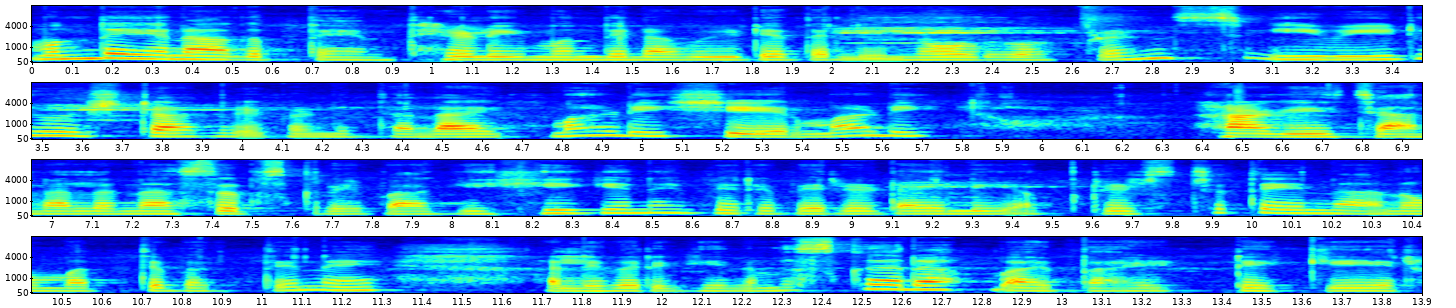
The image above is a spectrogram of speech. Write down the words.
ಮುಂದೆ ಏನಾಗುತ್ತೆ ಅಂತ ಹೇಳಿ ಮುಂದಿನ ವೀಡಿಯೋದಲ್ಲಿ ನೋಡುವ ಫ್ರೆಂಡ್ಸ್ ಈ ವಿಡಿಯೋ ಇಷ್ಟ ಆದರೆ ಖಂಡಿತ ಲೈಕ್ ಮಾಡಿ ಶೇರ್ ಮಾಡಿ. ಹಾಗೆ ಚಾನಲನ್ನು ಸಬ್ಸ್ಕ್ರೈಬ್ ಆಗಿ ಹೀಗೇ ಬೇರೆ ಬೇರೆ ಡೈಲಿ ಅಪ್ಡೇಟ್ಸ್ ಜೊತೆ ನಾನು ಮತ್ತೆ ಬರ್ತೇನೆ. ಅಲ್ಲಿವರೆಗೆ ನಮಸ್ಕಾರ. ಬಾಯ್ ಬಾಯ್. ಟೇಕ್ ಕೇರ್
